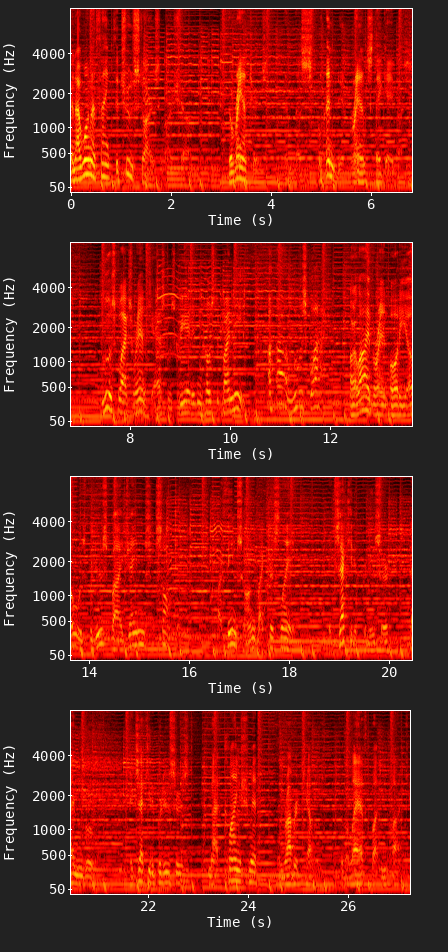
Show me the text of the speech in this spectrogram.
And I want to thank the true stars of our show, the ranters, and the splendid rants they gave us. Lewis Black's Rantcast was created and hosted by me. Aha, Lewis Black. Our live rant audio was produced by James Salter. Our theme song by Chris Lane. Executive producer Ben Brewer. Executive producers Matt Kleinschmidt and Robert Kelly the Laugh Button Podcast.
